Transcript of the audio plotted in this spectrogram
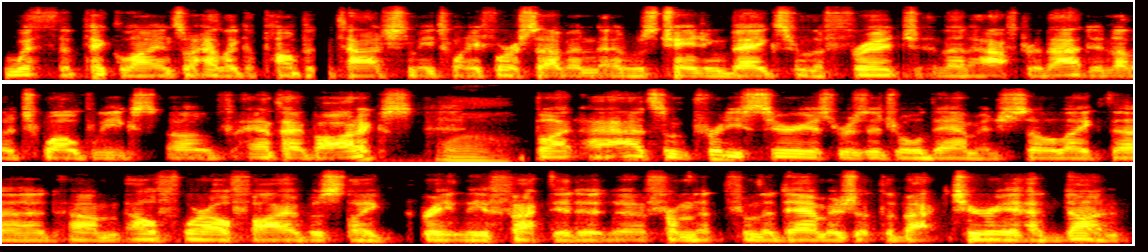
with the PICC line. So I had like a pump attached to me 24 7 and was changing bags from the fridge. And then after that, another 12 weeks of antibiotics. Wow. But I had some pretty serious residual damage. So like the um, L4, L5 was like greatly affected uh, from the, from the damage that the bacteria had done.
